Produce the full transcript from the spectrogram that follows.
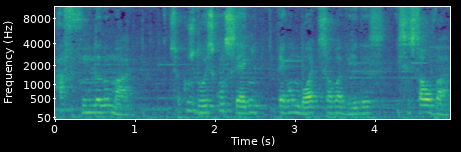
afunda no mar. Só que os dois conseguem pegar um bote salva-vidas e se salvar.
